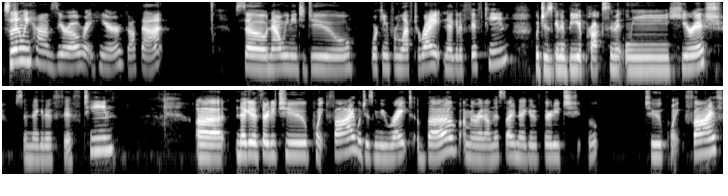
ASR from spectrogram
So then we have zero right here. Got that. So now we need to do working from left to right, negative 15, which is going to be approximately here-ish. So negative 15. Uh, negative 32.5, which is going to be right above. I'm going to write on this side, negative 32.5.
